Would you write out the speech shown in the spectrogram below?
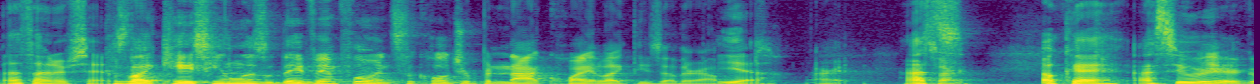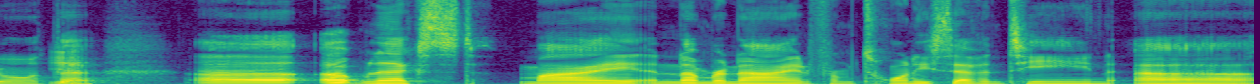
That's understandable. Because like Kacey and Lizzo, they've influenced the culture, but not quite like these other albums. Yeah. All right. That's Sorry. okay. I see where Yeah, you're going with yeah. that. Uh, up next, my number nine from 2017. Uh,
